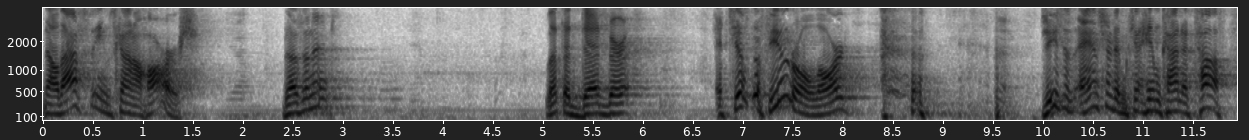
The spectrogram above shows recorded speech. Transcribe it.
Now that seems kind of harsh, doesn't it? Let the dead bury. It's just a funeral, Lord. Jesus answered him, him kind of tough.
